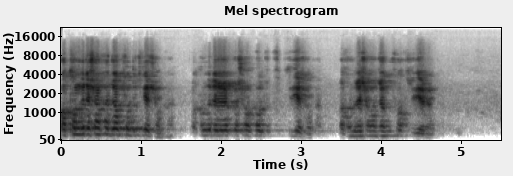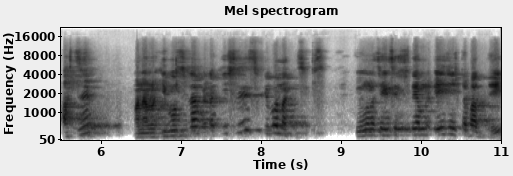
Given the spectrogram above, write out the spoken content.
প্রথম দুটো সংখ্যা যোগ তৃতীয় সংখ্যা। প্রথম দুটো যোগ সংখ্যা তৃতীয় সংখ্যা। প্রথম দুটো সংখ্যা যোগ তৃতীয় সংখ্যা। আসছে? মানে আমরা কি বলছিলাম? এটা কি সিরিজ ফিবর না কি সিরিজ এই সিরিজ যদি আমরা এই জিনিসটা বাদ দিই,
